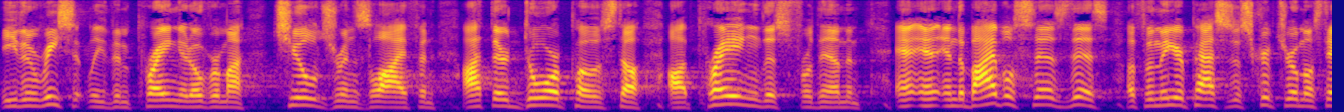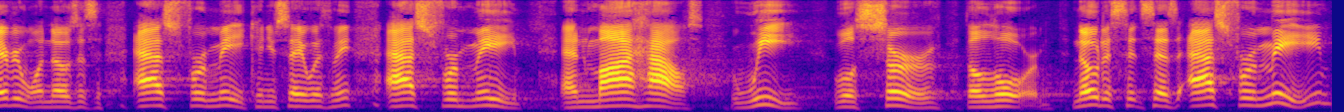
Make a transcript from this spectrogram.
even recently been praying it over my children's life and at their doorpost, uh, uh, praying this for them. And, and, and the Bible says this a familiar passage of scripture almost everyone knows. It's, As for me, can you say it with me? As for me and my house, we will serve the Lord. Notice it says, As for me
